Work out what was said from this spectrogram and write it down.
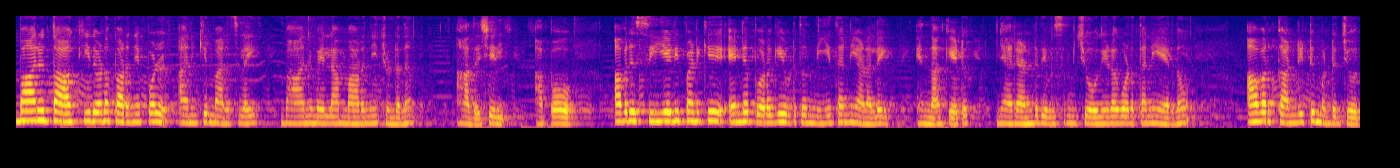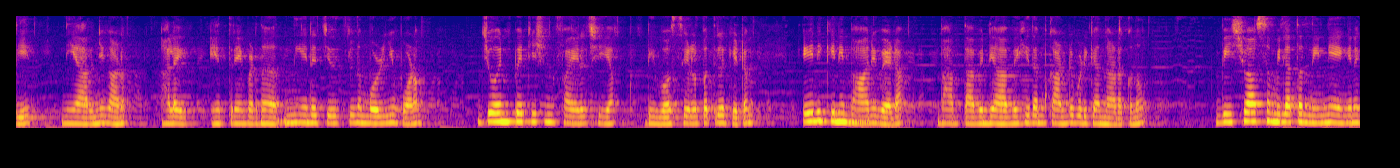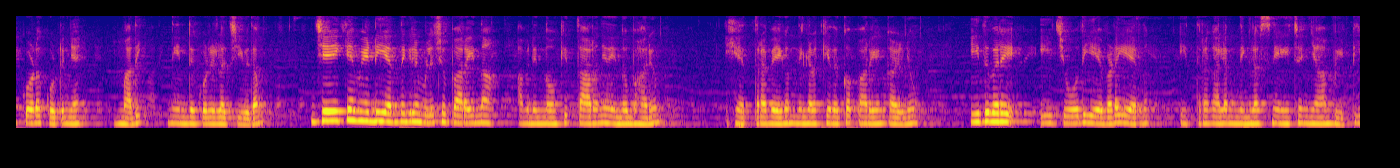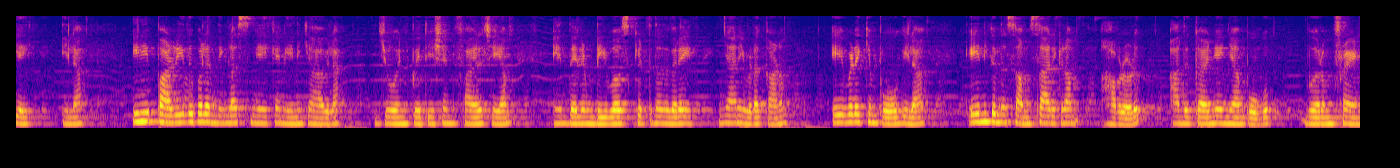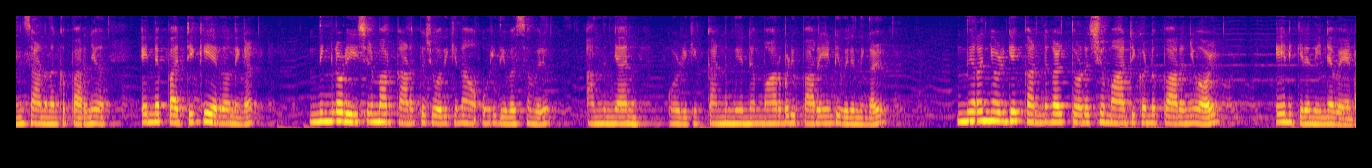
ഭാനു താക്കീതോടെ പറഞ്ഞപ്പോൾ എനിക്ക് മനസ്സിലായി. ഭാനുമെല്ലാം മറിഞ്ഞിട്ടുണ്ടെന്ന് അതെ ശരി. അപ്പോൾ അവർ സി എ ഡി പണിക്ക് എന്റെ പുറകെ എടുത്തത് നീ തന്നെയാണല്ലേ? എന്നാ കേട്ടു. ഞാൻ രണ്ട് ദിവസം ജ്യോതിയുടെ കൂടെ തന്നെയായിരുന്നു. അവർ കണ്ടിട്ടുമുണ്ട് ജ്യോതിയെ. നീ അറിഞ്ഞു കാണും. അല്ലേ? എത്രയും പെട്ടെന്ന് നീ എന്റെ ജീവിതത്തിൽ നിന്ന് ഒഴിഞ്ഞു പോകണം ജോയിന്റ് പെറ്റീഷൻ ഫയൽ ചെയ്യാം. ഡിവോഴ്സ് എളുപ്പത്തിൽ കിട്ടും. എനിക്കിനി ഭാര്യ വേണ്ട. ഭർത്താവിന്റെ അവിഹിതം കണ്ടുപിടിക്കാൻ നടക്കുന്നു. വിശ്വാസമില്ലാത്ത നിന്നെ എങ്ങനെ കൂടെ കൂട്ടും ഞാൻ? മതി നിന്റെ കൂടെയുള്ള ജീവിതം. ജയിക്കാൻ വേണ്ടി എന്തെങ്കിലും വിളിച്ചു പറയുന്ന അവനെ നോക്കി തറഞ്ഞു നിന്നു ഭാനു. എത്ര വേഗം നിങ്ങൾക്ക് ഇതൊക്കെ പറയാൻ കഴിഞ്ഞു? ഇതുവരെ ഈ ജ്യോതി എവിടെയായിരുന്നു? ഇത്ര കാലം നിങ്ങളെ സ്നേഹിച്ച ഞാൻ വീട്ടിയായി. ഇല്ല ഇനി പഴയതുപോലെ നിങ്ങളെ സ്നേഹിക്കാൻ എനിക്കാവില്ല. ജോയിന്റ് പെറ്റീഷൻ ഫയൽ ചെയ്യാം. എന്തായാലും ഡിവോഴ്സ് കിട്ടുന്നത് വരെ ഞാൻ ഇവിടെ കാണും. എവിടേക്കും പോകില്ല. എനിക്കൊന്ന് സംസാരിക്കണം അവളോട്. അത് കഴിഞ്ഞ് ഞാൻ പോകും. വെറും ഫ്രണ്ട്സ് ആണെന്നൊക്കെ പറഞ്ഞ് എന്നെ പറ്റിക്കുകയായിരുന്നു നിങ്ങൾ? നിങ്ങളോട് ഈശ്വരന്മാർ കണക്ക് ചോദിക്കുന്ന ഒരു ദിവസം വരും. അന്ന് ഞാൻ ഒഴുകി കണ്ണുനീരിന് മറുപടി പറയേണ്ടി വരും നിങ്ങൾ. നിറഞ്ഞൊഴുകിയ കണ്ണുകൾ തുടച്ചു മാറ്റിക്കൊണ്ട് പറഞ്ഞു അവൾ എനിക്കിനി നിന്നെ വേണ്ട.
